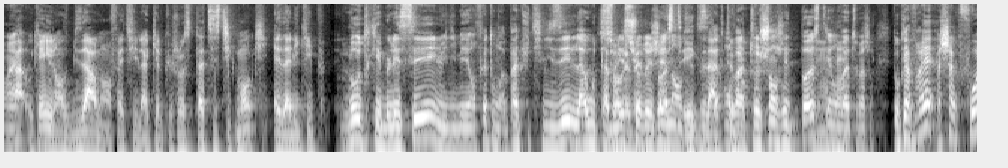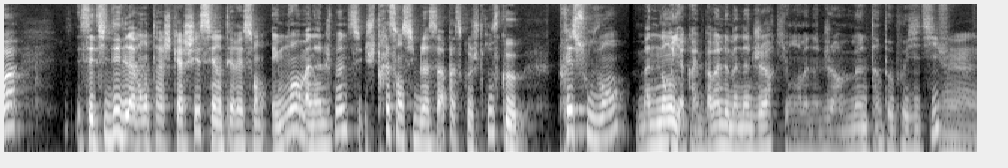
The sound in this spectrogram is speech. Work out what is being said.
Ouais. Ah, ok, il lance bizarre, mais en fait, il a quelque chose statistiquement qui aide à l'équipe. L'autre qui est blessé, il lui dit mais en fait on va pas t'utiliser là où ta Sur le blessure est gênante. On va te changer de poste et on Mhm. va te. Donc après à chaque fois cette idée de l'avantage caché c'est intéressant. Et moi en management je suis très sensible à ça parce que je trouve que très souvent maintenant il y a quand même pas mal de managers qui ont un management un peu positif. Hmm.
